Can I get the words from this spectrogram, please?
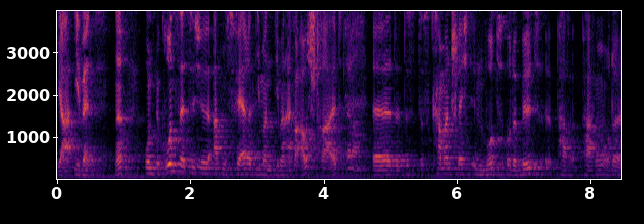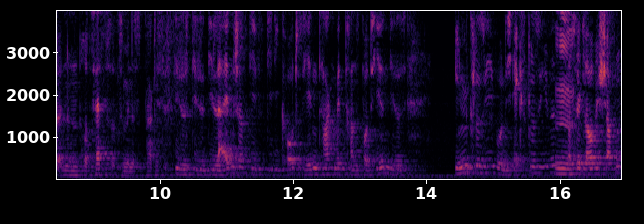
ja, Events. Ne? Und eine grundsätzliche Atmosphäre, die man, die man einfach ausstrahlt, genau. äh, das, das kann man schlecht in Wort oder Bild äh, packen oder in einen Prozess zumindest packen. Das ist dieses, diese, die Leidenschaft, die, die die Coaches jeden Tag mit transportieren, dieses Inklusive und nicht Exklusive, mhm. was wir, glaube ich, schaffen.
